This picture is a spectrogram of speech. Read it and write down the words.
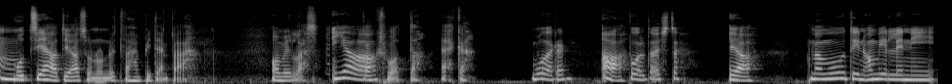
Mm. Mutta siellä oot jo asunut nyt vähän pitempään omillas. Joo. Kaksi vuotta ehkä. Vuoden, Aa, puolitoista. joo. Mä muutin omilleni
